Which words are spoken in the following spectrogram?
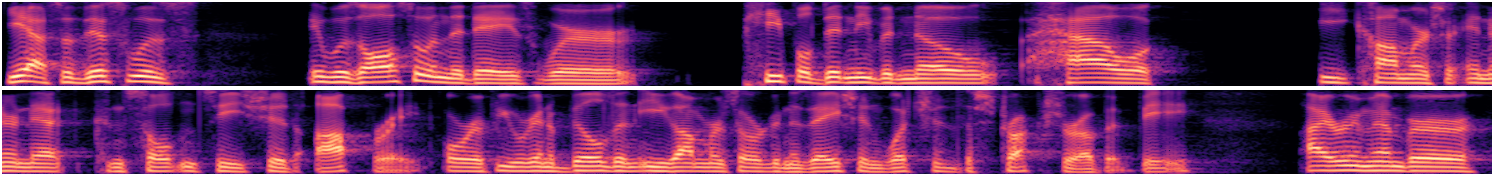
yeah. So this was it was also in the days where people didn't even know how a e-commerce or internet consultancy should operate? Or if you were going to build an e-commerce organization what should the structure of it be? I remember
